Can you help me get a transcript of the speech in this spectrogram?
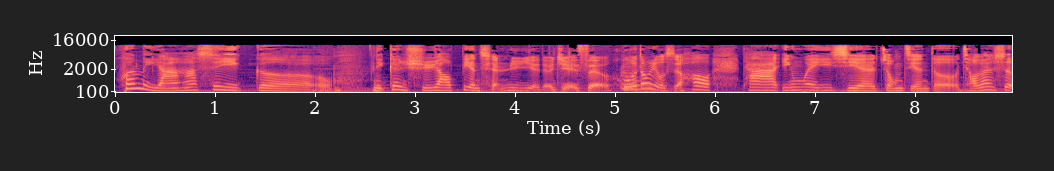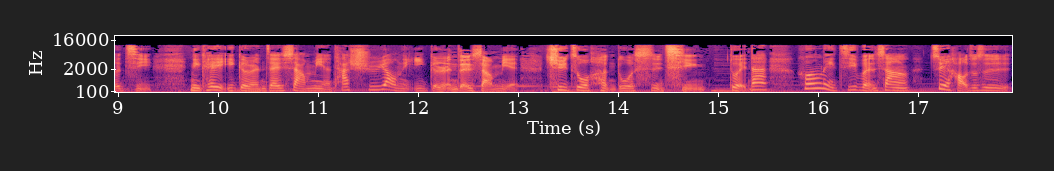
婚礼啊，它是一个你更需要变成绿叶的角色。活动有时候它因为一些中间的桥段设计，你可以一个人在上。上面他需要你一个人在上面去做很多事情，对。但婚礼基本上最好就是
